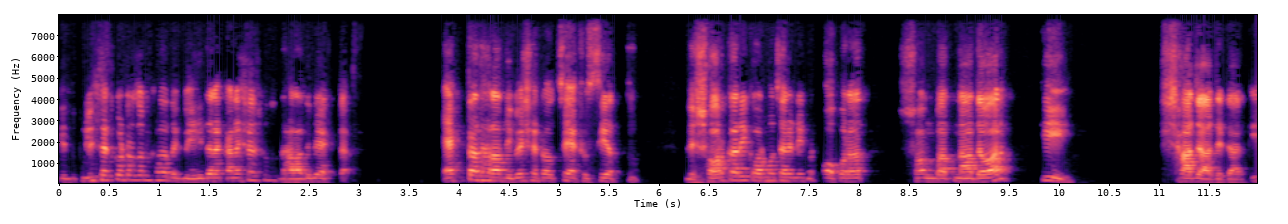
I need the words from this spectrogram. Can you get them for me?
কিন্তু পুলিশ হেডকোয়ার্টার যখন খাতা দেখবে, এই দ্বারা কানেকশন শুধু ধারা দিবে একটা। একটা ধারা দিবে, সেটা হচ্ছে একশো ছিয়াত্তর। যে সরকারি কর্মচারী নিকট অপরাধ সংবাদ না দেওয়ার কি? সাজা, যেটা আর কি,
